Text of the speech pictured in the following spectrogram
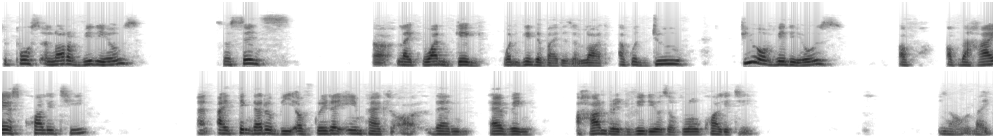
to post a lot of videos. So since uh, like one gig, one gigabyte is a lot, I could do fewer videos of, of the highest quality. And I think that would be of greater impact uh, than having hundred videos of low quality. You know, like,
